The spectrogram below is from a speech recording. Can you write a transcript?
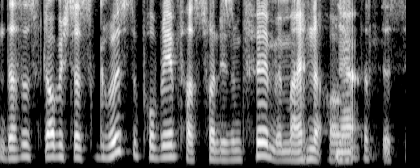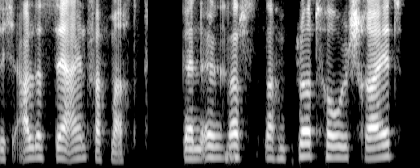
Das ist, glaube ich, das größte Problem fast von diesem Film in meinen Augen, Ja. dass es sich alles sehr einfach macht. Wenn irgendwas nach 'm Plothole schreit,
